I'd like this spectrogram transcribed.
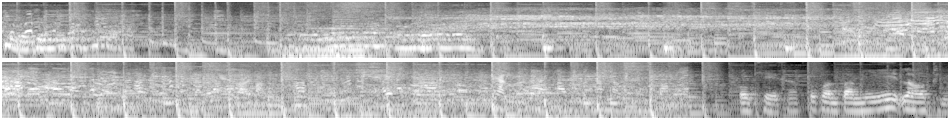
โอ เคครับ ทุกคนตอนนี้เราถึง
